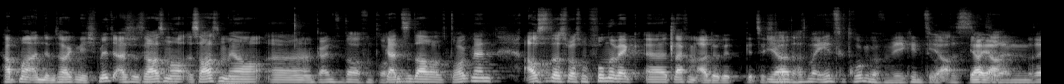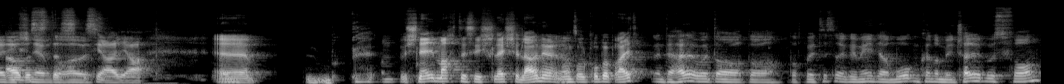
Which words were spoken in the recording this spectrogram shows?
Hat man an dem Tag nicht mit. Also saßen wir, saßen wir Den äh, ganzen Tag auf dem Trocknen. ganzen Tag auf Trocknen. Außer das, was wir vorneweg äh, gleich vom Auto ge gezischt Ja, haben. da hat man eins getrunken auf dem Weg hinzu. Ja, das ja, ist ja. dann relativ Aber schnell das, wieder das raus. ist ja, ja. Äh, schnell machte sich schlechte Laune in unserer Gruppe breit. Und da hat aber der, der, der Polizist hat gemeint, ja, morgen könnt ihr mit dem Shuttlebus fahren.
